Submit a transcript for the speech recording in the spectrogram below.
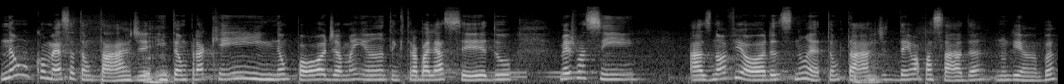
não começa tão tarde, uhum. então para quem não pode, amanhã tem que trabalhar cedo. Mesmo assim, às 9 horas, não é tão tarde, uhum. dê uma passada no Liamba.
